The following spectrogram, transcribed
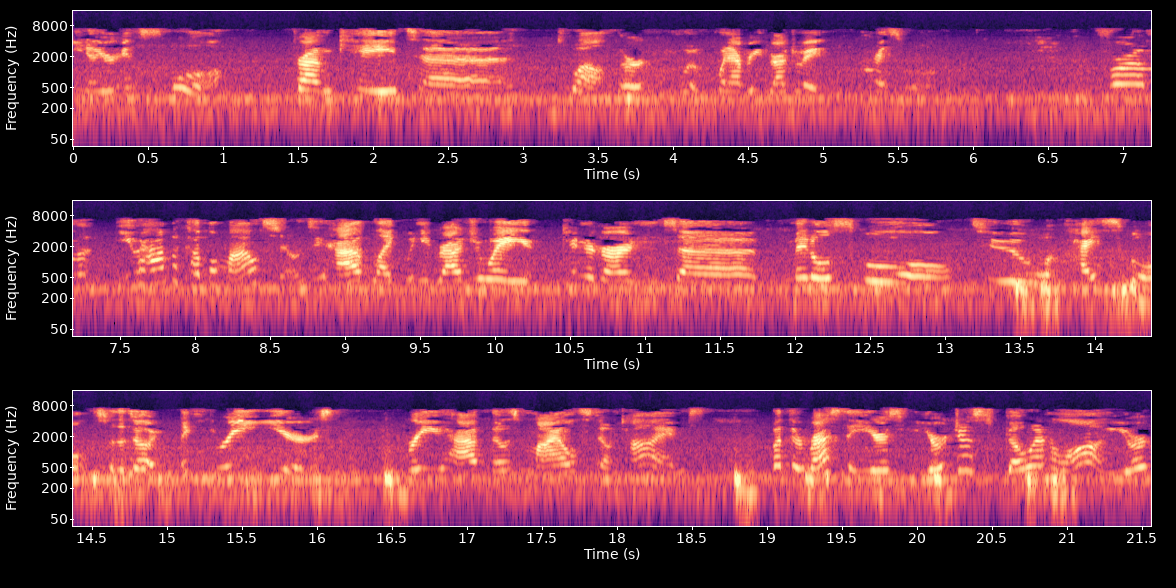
you know, you're in school from K to 12th or whenever you graduate from high school from you have a couple milestones. You have like when you graduate kindergarten to middle school to high school. So those are like, like three years where you have those milestone times. But the rest of the years, you're just going along. You're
